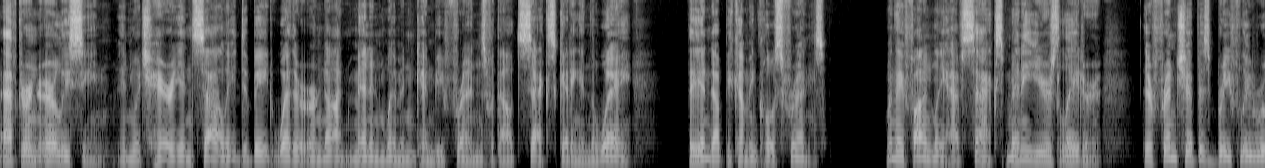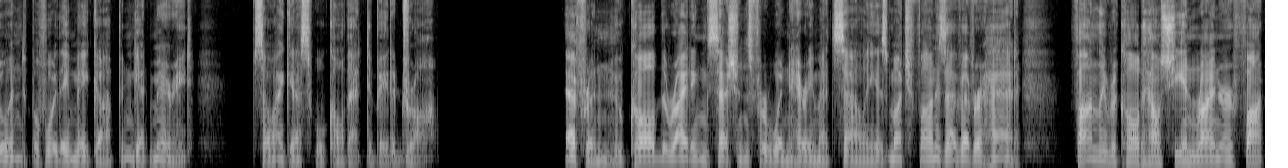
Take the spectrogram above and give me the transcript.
After an early scene in which Harry and Sally debate whether or not men and women can be friends without sex getting in the way, they end up becoming close friends. When they finally have sex many years later, their friendship is briefly ruined before they make up and get married, so I guess we'll call that debate a draw. Ephron, who called the writing sessions for When Harry Met Sally as much fun as I've ever had, fondly recalled how she and Reiner fought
